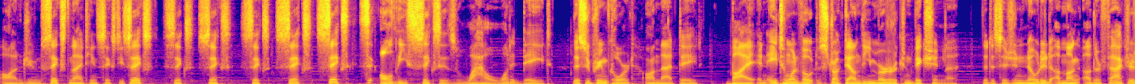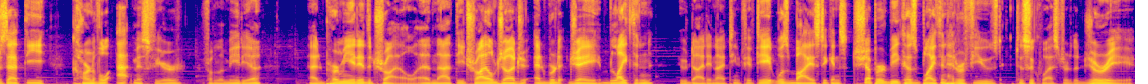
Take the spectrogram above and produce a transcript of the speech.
On June 6, 1966, 66666, all these sixes, wow, what a date. The Supreme Court, on that date, by an 8 to 1 vote, struck down the murder conviction. The decision noted, among other factors, that the carnival atmosphere from the media had permeated the trial and that the trial judge Edward J. Blythin, who died in 1958, was biased against Shepard because Blythin had refused to sequester the jury.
